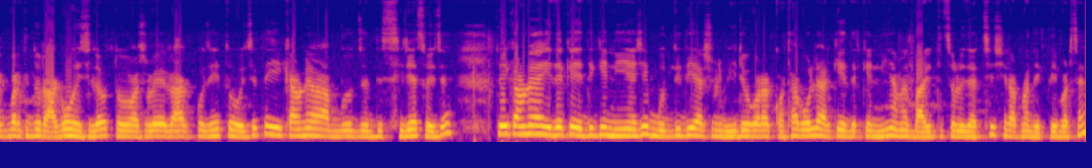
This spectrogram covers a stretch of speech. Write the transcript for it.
একবার কিন্তু রাগও হয়েছিল। তো আসলে রাগ যেহেতু হয়েছে, তো এই কারণে আব্বু যদি সিরিয়াস হয়েছে, তো এই কারণে এদেরকে এদিকে নিয়ে এসে বুদ্ধি দিয়ে আসলে ভিডিও করার কথা বলে আর কি এদেরকে নিয়ে আমরা বাড়িতে চলে যাচ্ছি, সেটা আপনারা দেখতেই পারছেন।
